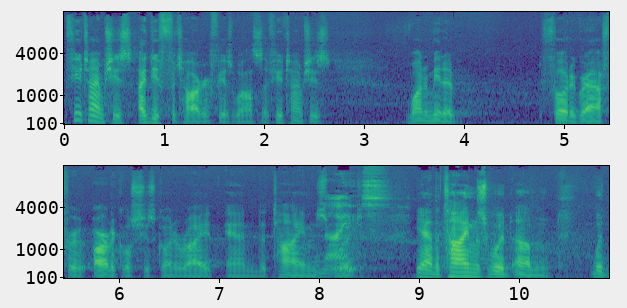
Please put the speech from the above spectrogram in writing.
a few times she's I do photography as well. So a few times she's wanted me to photograph for articles she was going to write, and the Times would Nice. yeah, the Times would um, would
